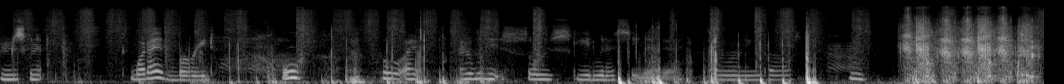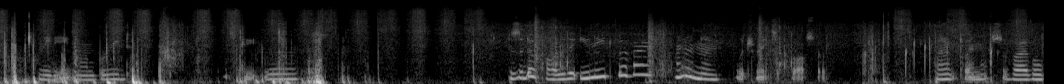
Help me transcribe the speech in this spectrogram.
I'm just gonna. What I have buried. Oh, oh! I I always get so scared when I see that guy running past. Hmm. Need to eat my bread. Let's get. Is it a hoe that you need for hay? I don't know which makes it faster. I don't play much survival.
